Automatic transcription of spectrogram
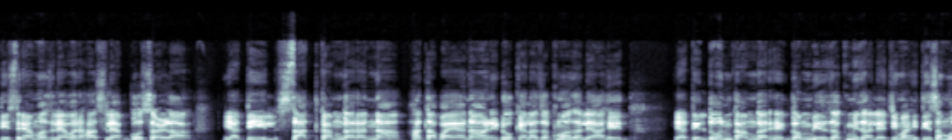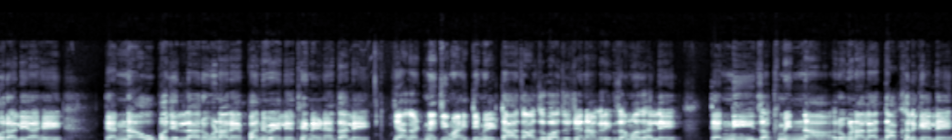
तिसऱ्या मजल्यावर हा स्लॅब कोसळला. यातील सात कामगारांना हातापायांना आणि डोक्याला जखमा झाल्या आहेत. यातील दोन कामगार हे गंभीर जखमी झाल्याची माहिती समोर आली आहे. त्यांना उपजिल्हा रुग्णालय पनवेल येथे नेण्यात आले. या घटनेची माहिती मिळताच आजूबाजूचे नागरिक जमा झाले. त्यांनी जखमींना रुग्णालयात दाखल केले.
